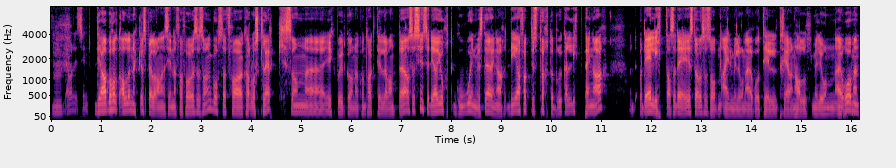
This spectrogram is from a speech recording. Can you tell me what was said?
Det var litt synd. De har beholdt alle nøkkelspillerne sine fra forrige sesong, bortsett fra Carlos Clerc, som eh, gikk på utgående kontrakt til Levante. Og så syns jeg de har gjort gode investeringer. De har faktisk tørt å bruke litt penger. Og det er litt, altså det er i størrelsesorden 1 million euro til 3,5 million euro. Men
